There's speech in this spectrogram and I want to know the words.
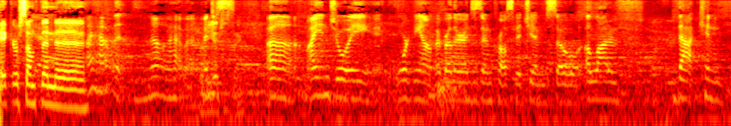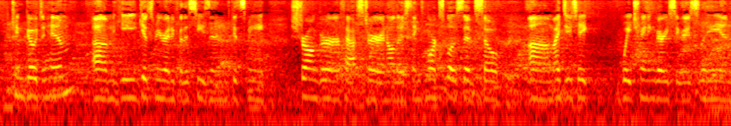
kick or something. Yeah. I haven't. No, I haven't. I just um, I enjoy working out. My brother owns his own CrossFit gym, so a lot of that can can go to him. Um, he gets me ready for the season, gets me stronger, faster, and all those things, more explosive. So um, I do take weight training very seriously, and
